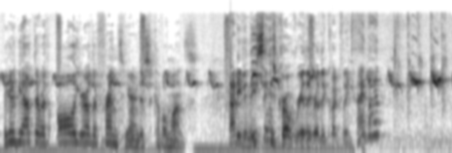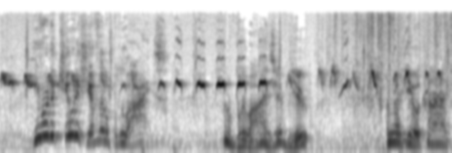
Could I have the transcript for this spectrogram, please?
You're gonna be out there with all your other friends here in just a couple months. Not even, these things grow really, really quickly. Hi, bud. You are the cutest. You have little blue eyes. Little blue eyes. You're beaut. What about you? What kind of...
